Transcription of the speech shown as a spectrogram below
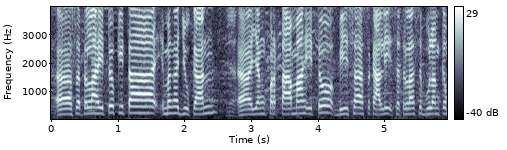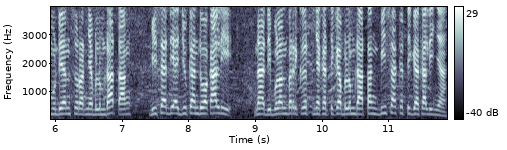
Eh, setelah itu kita mengajukan eh, yang pertama itu bisa sekali setelah sebulan kemudian suratnya belum datang bisa diajukan dua kali. Nah di bulan berikutnya ketika belum datang bisa ketiga kalinya.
